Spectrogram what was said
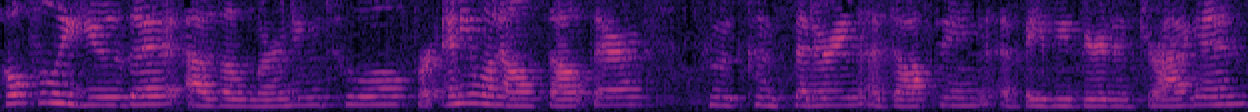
hopefully use it as a learning tool for anyone else out there who's considering adopting a baby bearded dragon.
